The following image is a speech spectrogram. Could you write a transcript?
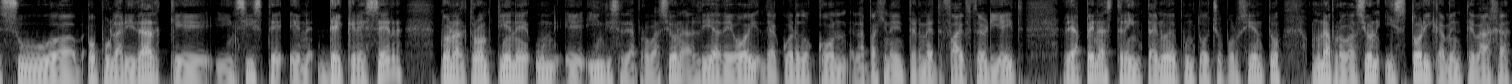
su uh, popularidad que insiste en decrecer. Donald Trump tiene un índice de aprobación al día de hoy, de acuerdo con la página de internet 538, de apenas 39.8%, una aprobación históricamente baja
